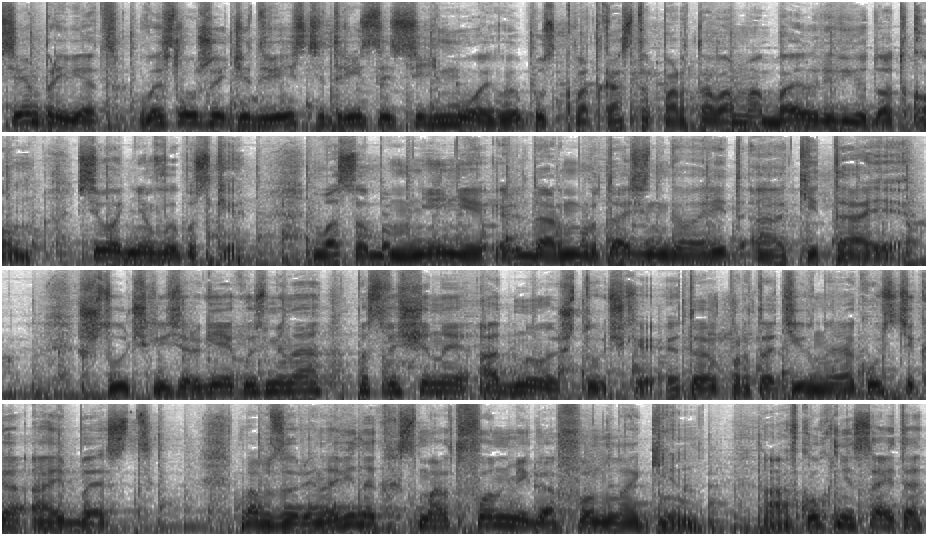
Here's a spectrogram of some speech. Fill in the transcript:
Всем привет! Вы слушаете 237 выпуск подкаста портала MobileReview.com Сегодня в выпуске В особом мнении Эльдар Муртазин говорит о Китае Штучки Сергея Кузьмина посвящены одной штучке – это портативная акустика iBest. В обзоре новинок смартфон Мегафон Логин. А в кухне сайта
